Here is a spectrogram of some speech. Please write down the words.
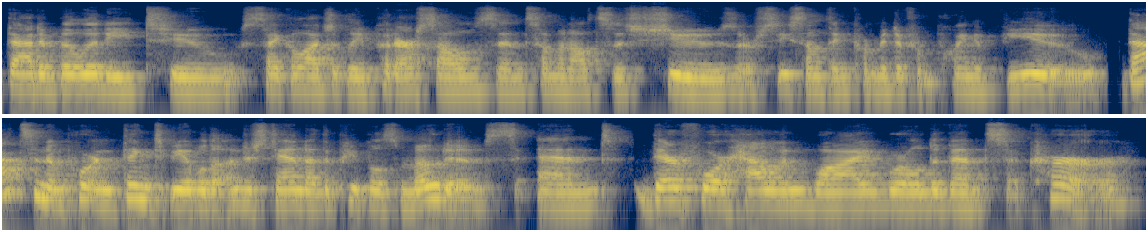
that ability to psychologically put ourselves in someone else's shoes or see something from a different point of view, that's an important thing to be able to understand other people's motives and therefore how and why world events occur.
